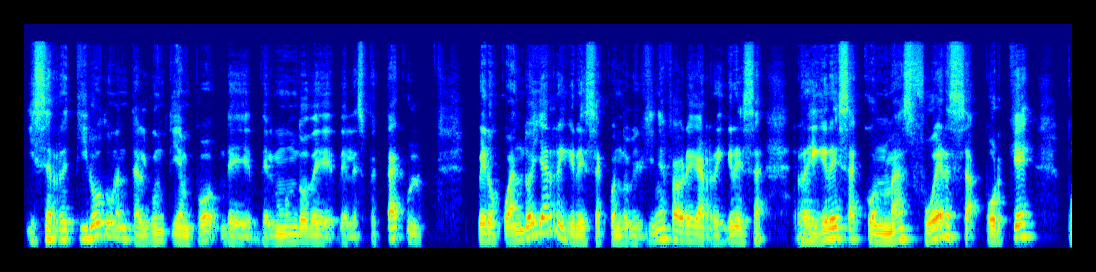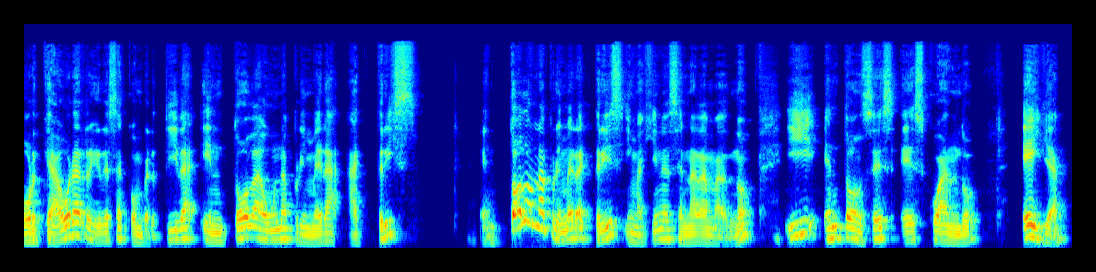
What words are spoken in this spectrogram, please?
y se retiró durante algún tiempo del mundo del espectáculo. Pero cuando ella regresa, cuando Virginia Fabrega regresa, regresa con más fuerza. ¿Por qué? Porque ahora regresa convertida en toda una primera actriz en toda una primera actriz, imagínense nada más, ¿no? Y entonces es cuando ella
